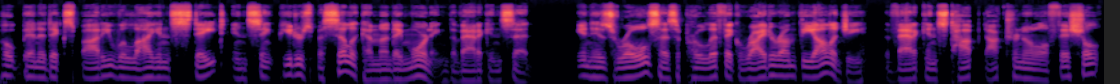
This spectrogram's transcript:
Pope Benedict's body will lie in state in St. Peter's Basilica Monday morning, the Vatican said. In his roles as a prolific writer on theology, the Vatican's top doctrinal official,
